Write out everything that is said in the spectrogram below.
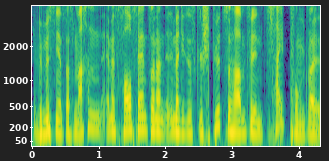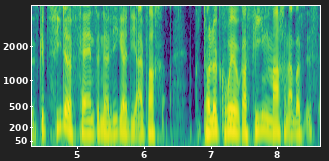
ja, wir müssen jetzt was machen, MSV-Fans, sondern immer dieses Gespür zu haben für den Zeitpunkt, weil es gibt viele Fans in der Liga, die einfach tolle Choreografien machen, aber es ist,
